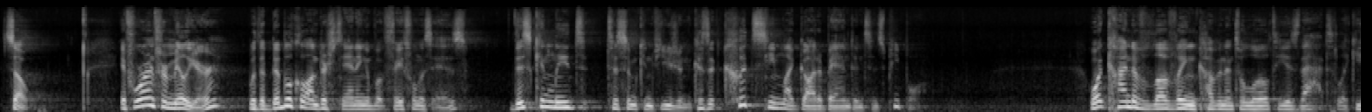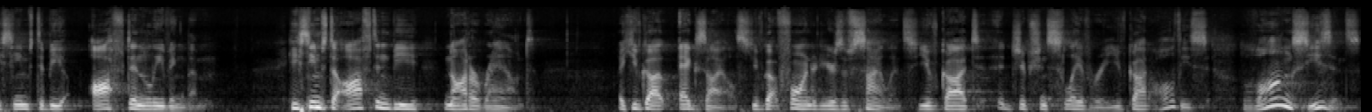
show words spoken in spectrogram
So, if we're unfamiliar with a biblical understanding of what faithfulness is, this can lead to some confusion because it could seem like God abandons his people. What kind of loving covenantal loyalty is that? Like he seems to be often leaving them. He seems to often be not around. Like you've got exiles, you've got 400 years of silence, you've got Egyptian slavery, you've got all these long seasons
